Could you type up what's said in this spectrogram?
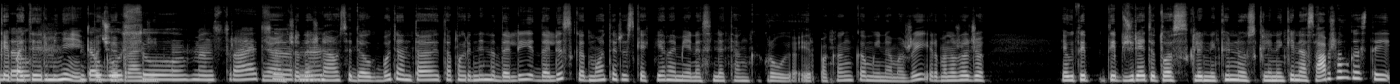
kaip pati ir minėjai, dėl gausių menstruacijų. Jo, čia dažniausiai dėl būtent ta, ta pagrindinė daly, dalis, kad moteris kiekvieną mėnesį netenka kraujo ir pakankamai nemažai. Ir mano žodžiu, jeigu taip, taip žiūrėti tuos klinikinius, klinikinės apžvalgas, tai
